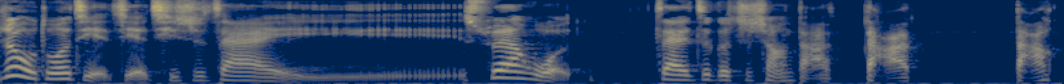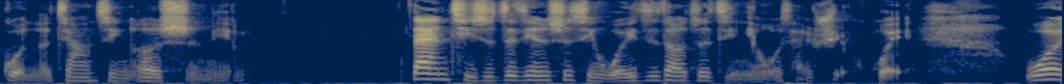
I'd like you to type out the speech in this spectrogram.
肉多姐姐其实，在虽然我在这个职场打打。打滚了将近二十年，但其实这件事情我一直到这几年我才学会。我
